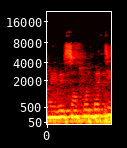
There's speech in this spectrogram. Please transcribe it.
arrivé sans faute baptiste.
